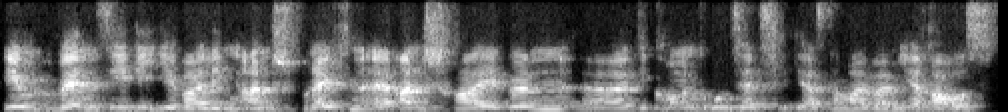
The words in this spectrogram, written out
eben wenn Sie die jeweiligen ansprechen, äh, anschreiben, äh, die kommen grundsätzlich erst einmal bei mir raus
